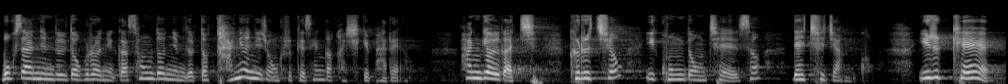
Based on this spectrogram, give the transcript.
목사님들도 그러니까 성도님들도 당연히 좀 그렇게 생각하시기 바래요. 한결같이. 그렇죠? 이 공동체에서 내치지 않고. 이렇게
